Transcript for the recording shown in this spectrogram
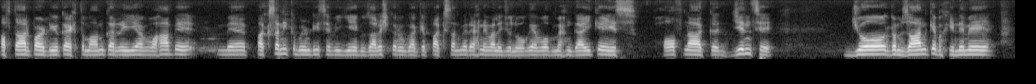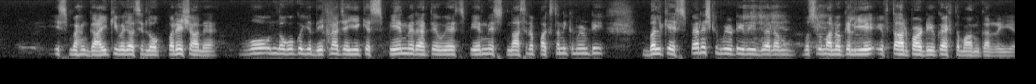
افطار پارٹیوں کا اہتمام کر رہی ہے وہاں پہ میں پاکستانی کمیونٹی سے بھی یہ گزارش کروں گا کہ پاکستان میں رہنے والے جو لوگ ہیں وہ مہنگائی کے اس خوفناک جن سے جو رمضان کے مہینے میں اس مہنگائی کی وجہ سے لوگ پریشان ہیں، وہ ان لوگوں کو یہ دیکھنا چاہیے کہ اسپین میں رہتے ہوئے، اسپین میں نہ صرف پاکستانی کمیونٹی بلکہ اسپینش کمیونٹی بھی جو ہے نا مسلمانوں کے لیے افطار پارٹیوں کا اہتمام کر رہی ہے۔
